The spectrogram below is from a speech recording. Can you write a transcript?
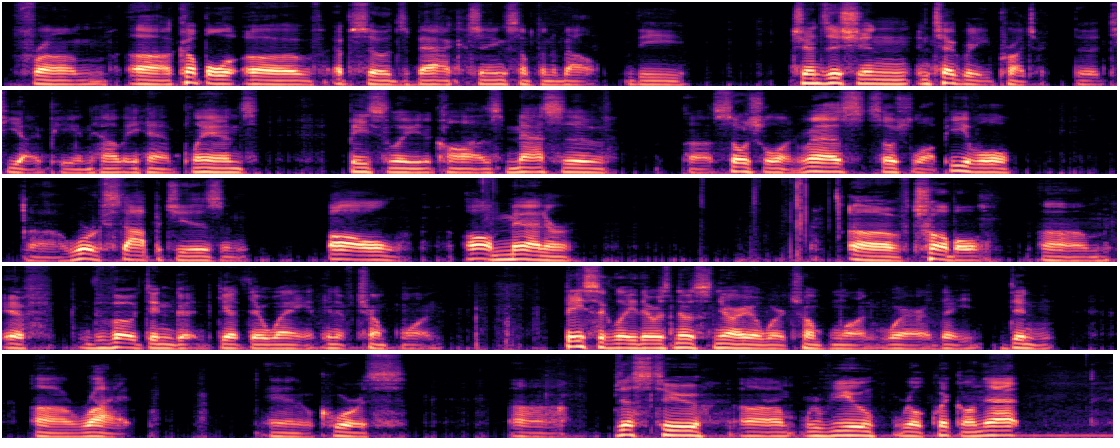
from uh, a couple of episodes back saying something about the Transition Integrity Project, the TIP, and how they have plans basically to cause massive uh, social unrest, social upheaval, uh, work stoppages, and all all manner of trouble um, if the vote didn't get, get their way and if Trump won. Basically, there was no scenario where Trump won where they didn't uh, riot. And of course, uh, just to um, review real quick on that,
